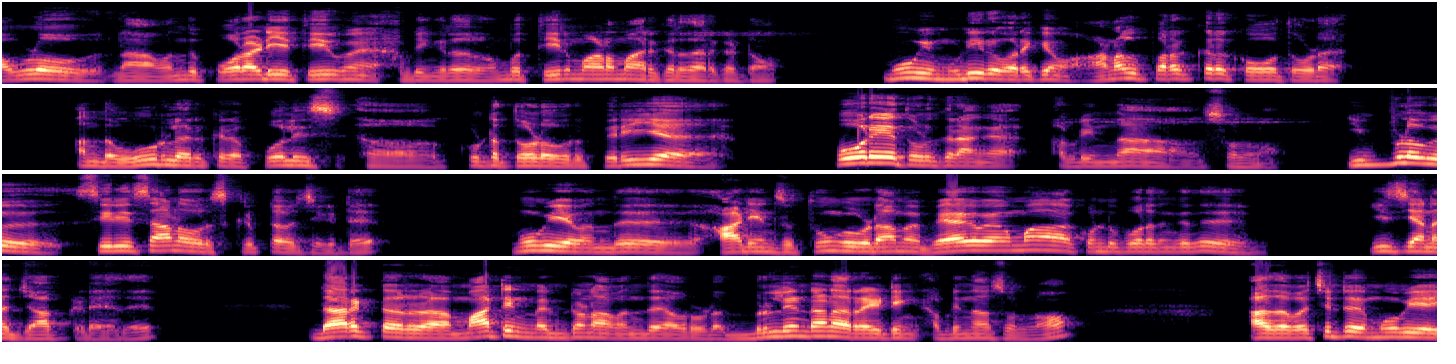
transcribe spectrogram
அவ்வளோ நான் வந்து போராடியே தீர்வேன் அப்படிங்கிறது ரொம்ப தீர்மானமாக இருக்கிறதா இருக்கட்டும். மூவி முடிகிற வரைக்கும் அனல் பறக்கிற கோவத்தோட அந்த ஊரில் இருக்கிற போலீஸ் கூட்டத்தோட ஒரு பெரிய போரே தொடுக்குறாங்க அப்படின்னு தான் சொல்லணும். இவ்வளவு சீரியஸான ஒரு ஸ்கிரிப்டை வச்சுக்கிட்டு மூவியை வந்து ஆடியன்ஸை தூங்க விடாமல் வேக வேகமாக கொண்டு போகிறதுங்கிறது ஈஸியான ஜாப் கிடையாது. டைரக்டர் மார்ட்டின் மெக்டோனா வந்து அவரோட ப்ரில்லியண்டான ரைட்டிங் அப்படின்னு தான் சொல்லணும். அதை வச்சுட்டு மூவியை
